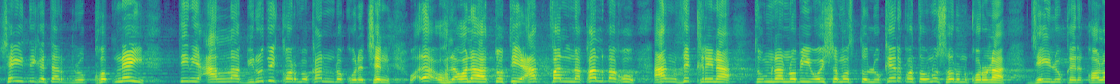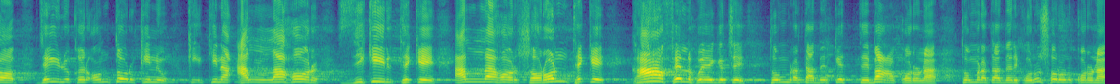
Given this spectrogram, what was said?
সেই দিকে তার ভ্রুক্ষোভ নেই। তিনি আল্লাহ বিরোধী কর্মকাণ্ড করেছেন। তোমরা নবী ওই সমস্ত লোকের কথা অনুসরণ করো না। যেই লোকের কলব, যেই লোকের অন্তর কিনু কিনা আল্লাহর জিকির থেকে, আল্লাহর স্মরণ থেকে গাফেল হয়ে গেছে। তোমরা তাদেরকে তেবা করো না। তোমরা তাদেরকে অনুসরণ করো না।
